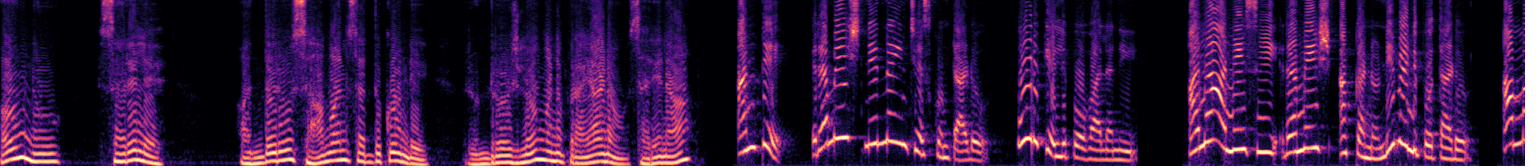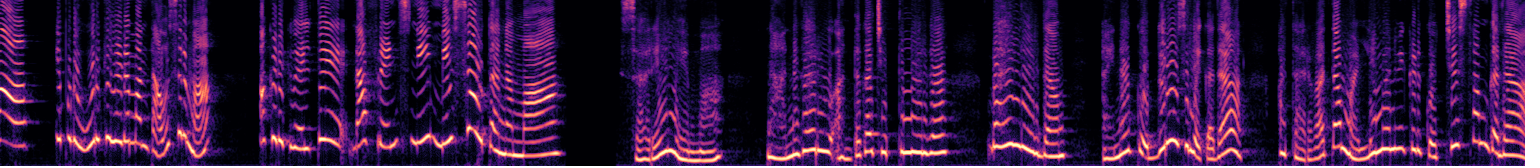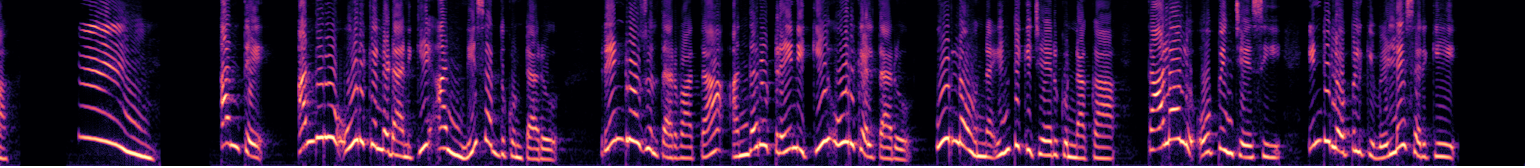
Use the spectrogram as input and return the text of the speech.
అవును. సరేలే. అందరూ సామాన్లు సర్దుకోండి. రెండు రోజుల్లో మన ప్రయాణం సరేనా? అంతే. రమేష్ నిర్ణయించేసుకుంటాడు ఊరికెళ్ళిపోవాలని. అలా అనేసి రమేష్ అక్కడి నుండి వెళ్ళిపోతాడు. అమ్మా ఇప్పుడు ఊరికెళ్ళడం అంత అవసరమా? అక్కడికి వెళ్తే నా ఫ్రెండ్స్ని మిస్ అవుతానమ్మా. సరేలేమ్మా. నాన్నగారు అంతగా చెప్తున్నారుగా. బయలుదేరదాం. అయినా కొద్ది రోజులే కదా. ఆ తర్వాత మళ్ళీ మనం ఇక్కడికి వచ్చేస్తాం కదా. అంతే. అందరూ ఊరికెళ్ళడానికి అన్నీ సర్దుకుంటారు. రెండు రోజుల తర్వాత అందరూ ట్రైన్ ఎక్కి ఊరికెళ్తారు. ఊర్లో ఉన్న ఇంటికి చేరుకున్నాక తాళాలు ఓపెన్ చేసి ఇంటి లోపలికి వెళ్ళేసరికి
